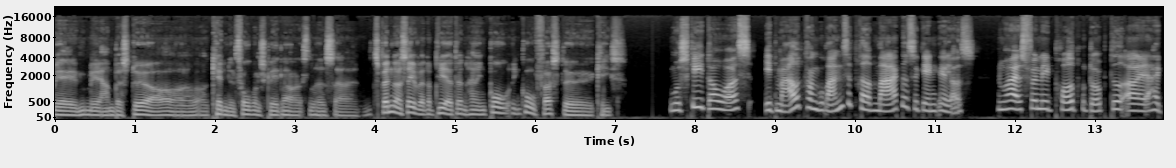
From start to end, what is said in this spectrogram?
med, med ambassadører og, og kendte fodboldspillere og sådan noget. Så øh, spændende at se, hvad der bliver den her en god, en god første øh, case. Måske dog også et meget konkurrencepræget marked til gengæld også. Nu har jeg selvfølgelig ikke prøvet produktet, og jeg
